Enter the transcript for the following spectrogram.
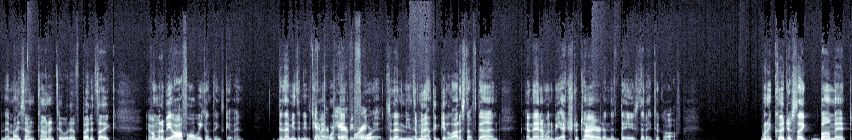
And that might sound counterintuitive, but it's like, if I'm gonna be off all week on Thanksgiving, then that means I need to get Gotta my work prepare done for it. before it. So then it means I'm gonna have to get a lot of stuff done, and then I'm gonna be extra tired on the days that I took off. When I could just like bum it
